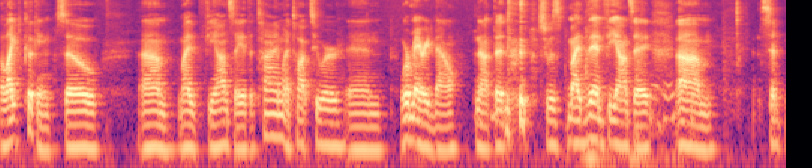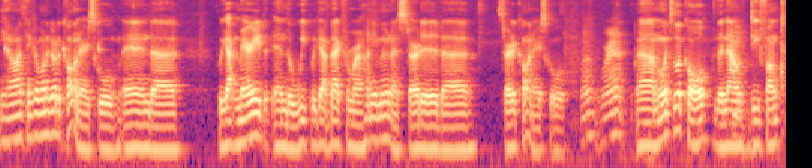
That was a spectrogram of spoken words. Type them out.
I liked cooking, so um, my fiance at the time, I talked to her, and we're married now. Not that she was my then fiance. Um, said, you know, I think I want to go to culinary school, and uh, we got married. And the week we got back from our honeymoon, I started uh, started culinary school. Well, we're at. Um, I went to L'Ecole, the now defunct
